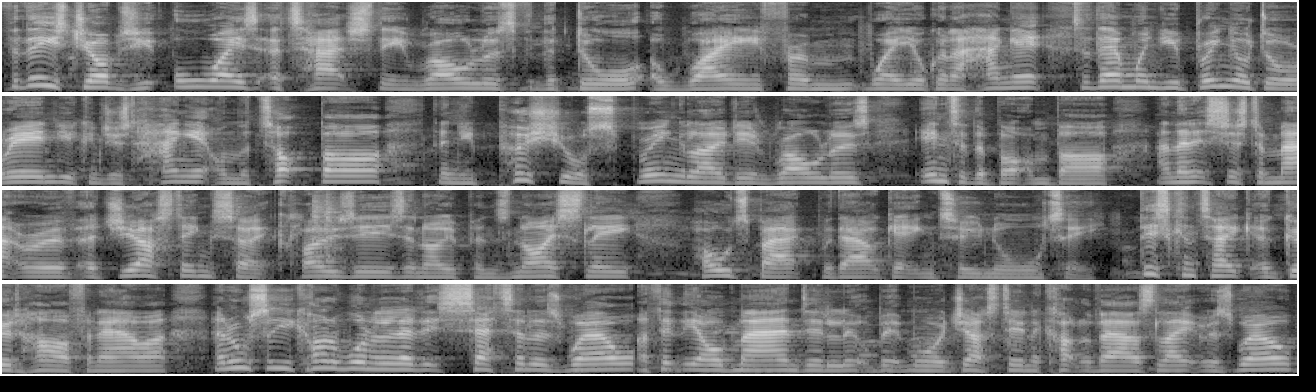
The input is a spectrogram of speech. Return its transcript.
For these jobs, you always attach the rollers for the door away from where you're going to hang it. So then when you bring your door in, you can just hang it on the top bar, then you push your spring-loaded rollers into the bottom bar, and then it's just a matter of adjusting so it closes and opens nicely, holds back without getting too naughty. This can take a good half an hour, and also you kind of want to let it settle as well. I think the old man did a little bit more adjusting a couple of hours later as well,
